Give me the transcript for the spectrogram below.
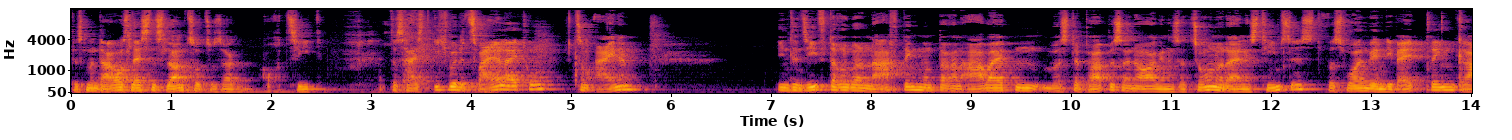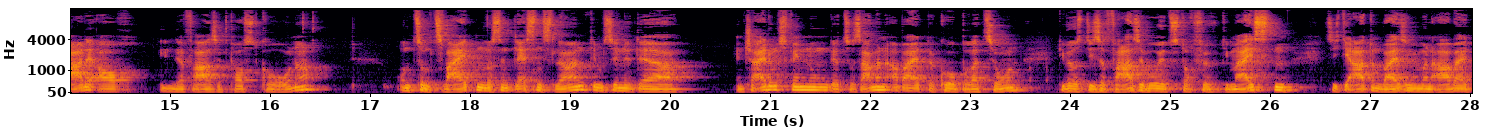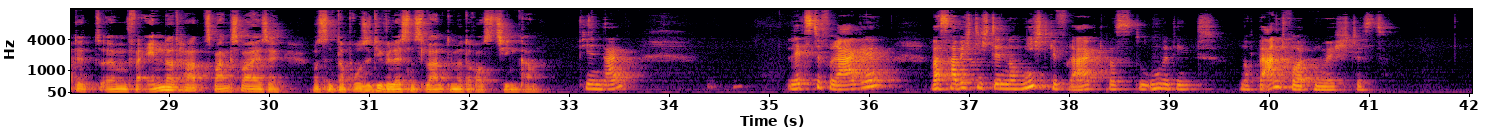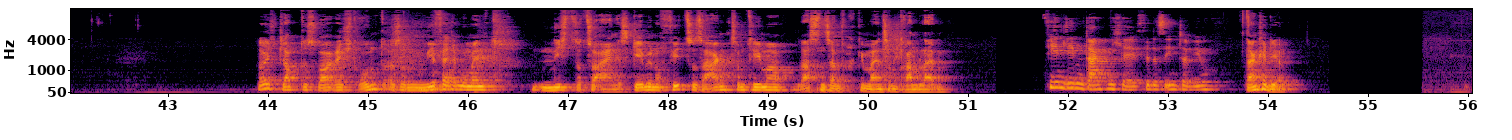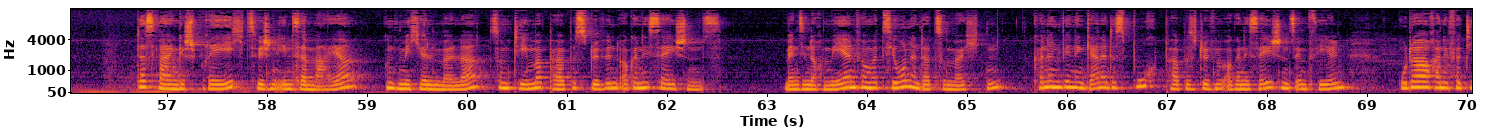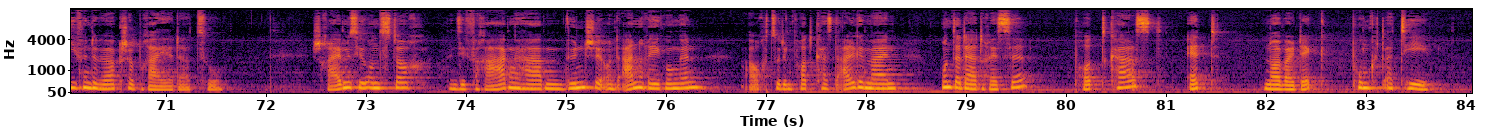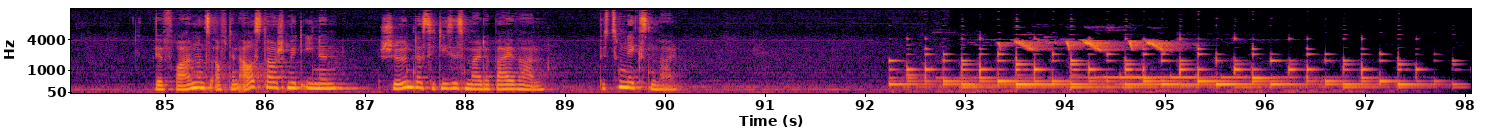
dass man daraus Lessons learned sozusagen auch zieht. Das heißt, ich würde zweierlei tun. Zum einen intensiv darüber nachdenken und daran arbeiten, was der Purpose einer Organisation oder eines Teams ist. Was wollen wir in die Welt bringen, gerade auch in der Phase post-Corona. Und zum Zweiten, was sind Lessons learned im Sinne der Entscheidungsfindung, der Zusammenarbeit, der Kooperation, die wir aus dieser Phase, wo jetzt doch für die meisten sich die Art und Weise, wie man arbeitet, ähm, verändert hat, zwangsweise. Was sind da positive Lessons learned, die man daraus ziehen kann? Vielen Dank. Letzte Frage. Was habe ich dich denn noch nicht gefragt, was du unbedingt noch beantworten möchtest? Ich glaube, das war recht rund. Also mir fällt im Moment nichts dazu ein. Es gäbe noch viel zu sagen zum Thema. Lass uns einfach gemeinsam dranbleiben. Vielen lieben Dank, Michael, für das Interview. Danke dir. Das war ein Gespräch zwischen Insa Meyer und Michael Möller zum Thema Purpose-Driven Organizations. Wenn Sie noch mehr Informationen dazu möchten, können wir Ihnen gerne das Buch Purpose-Driven Organizations empfehlen oder auch eine vertiefende Workshop-Reihe dazu. Schreiben Sie uns doch, wenn Sie Fragen haben, Wünsche und Anregungen, auch zu dem Podcast allgemein, unter der Adresse podcast.neuwaldeck.at. Wir freuen uns auf den Austausch mit Ihnen. Schön, dass Sie dieses Mal dabei waren. Bis zum nächsten Mal.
